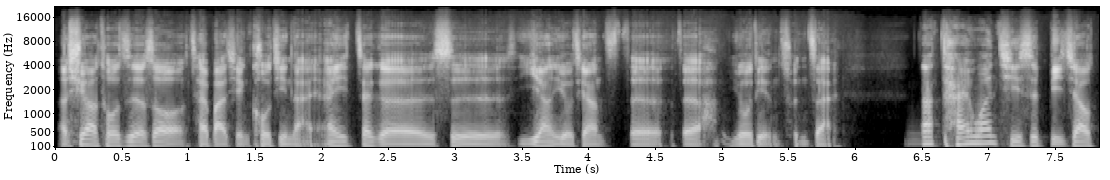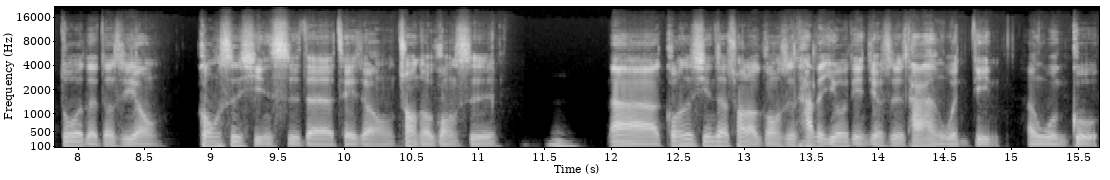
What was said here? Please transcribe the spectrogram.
呃，需要投资的时候才把钱扣进来。哎，这个是一样有这样子的的优点存在。那台湾其实比较多的都是用公司形式的这种创投公司。嗯。那公司行政创投公司，它的优点就是它很稳定、很稳固，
